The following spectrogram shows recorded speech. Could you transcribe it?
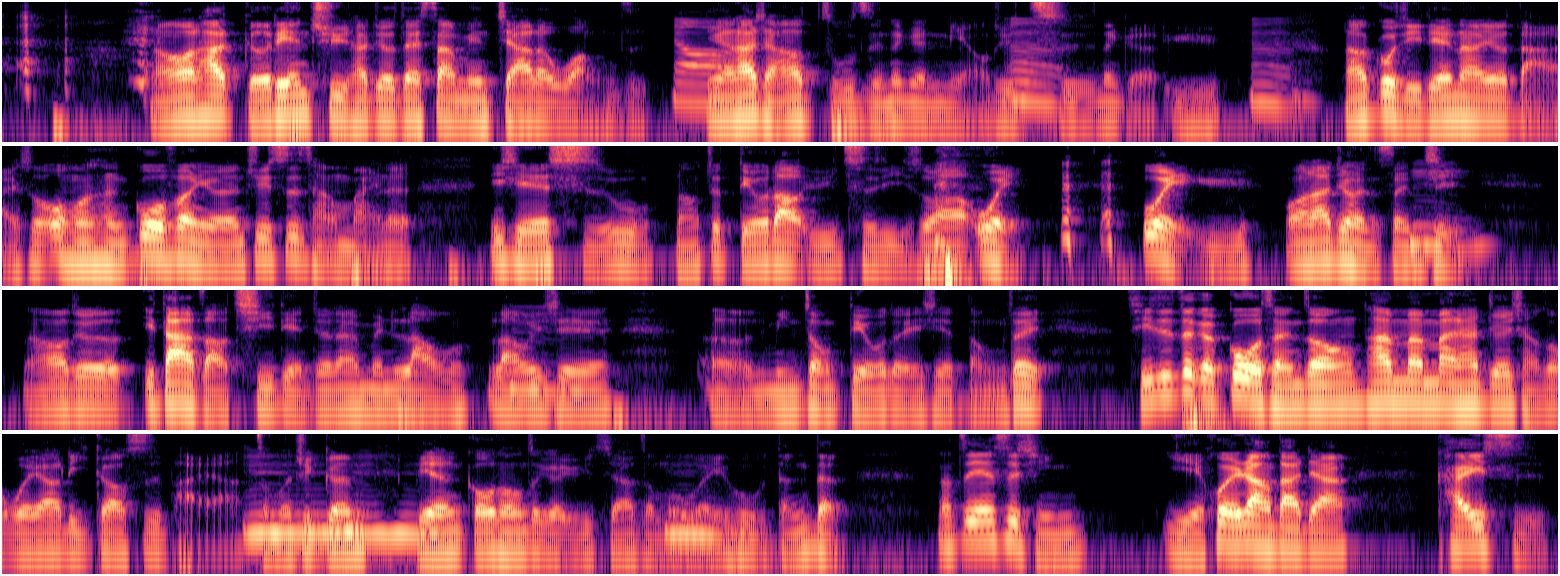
然后他隔天去，他就在上面加了网子，因为他想要阻止那个鸟去吃那个鱼。嗯，然后过几天他，又打来说，哦，很过分，有人去市场买了一些食物，然后就丢到鱼池里，说要喂 喂鱼，哇，他就很生气，然后就一大早七点就在那边捞捞一些呃民众丢的一些东西，所以。其实这个过程中，他慢慢他就会想说，我要立告示牌啊，怎么去跟别人沟通这个鱼池要怎么维护等等。那这件事情也会让大家开始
